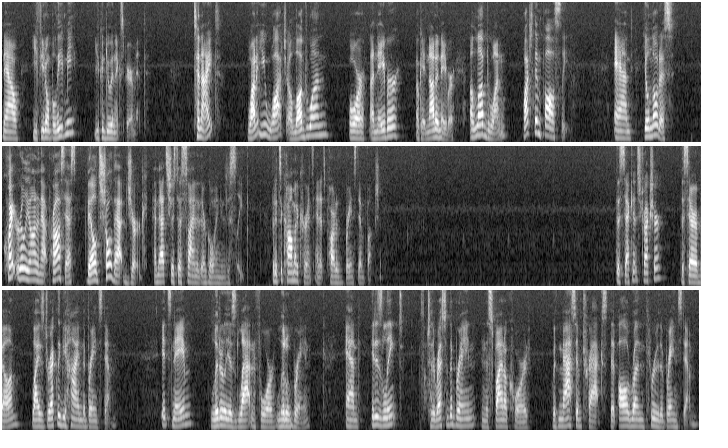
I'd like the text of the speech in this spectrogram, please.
Now, if you don't believe me, you can do an experiment. Tonight, why don't you watch a loved one or a neighbor, okay, not a neighbor, a loved one, watch them fall asleep. And you'll notice quite early on in that process, they'll show that jerk, and that's just a sign that they're going into sleep. But it's a common occurrence, and it's part of the brainstem function. The second structure, the cerebellum, lies directly behind the brainstem. Its name literally is Latin for little brain, and it is linked to the rest of the brain and the spinal cord with massive tracts that all run through the brainstem.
